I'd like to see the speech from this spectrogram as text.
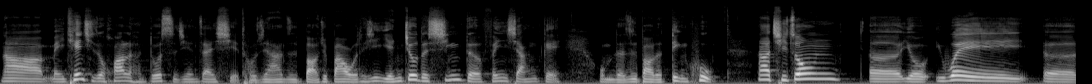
那每天其实花了很多时间在写投资家日报，就把我这些研究的心得分享给我们的日报的订户。那其中呃有一位呃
